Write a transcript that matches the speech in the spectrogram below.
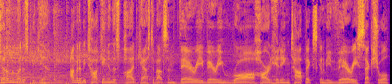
Gentlemen, let us begin. I'm going to be talking in this podcast about some very, very raw, hard hitting topics. Going to be very sexual.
